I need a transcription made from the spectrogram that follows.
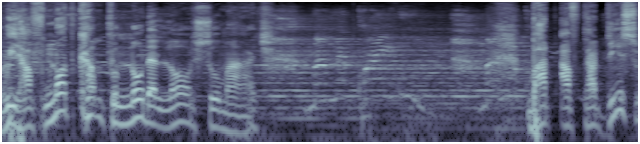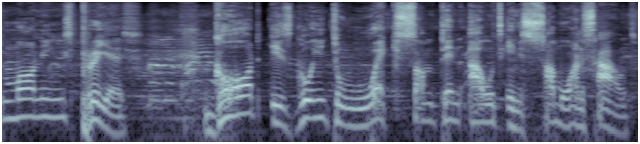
we have not come to know the Lord so much. But after this morning's prayers, God is going to work something out in someone's heart.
